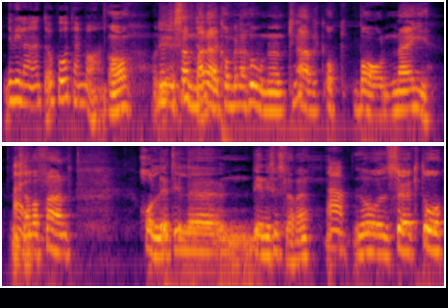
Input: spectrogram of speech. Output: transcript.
det ville han inte. Och påtänd var han. Ja, och det är samma där kombinationen knark och barn, nej. Liksom, Nej. vad fan, håll er till eh, det ni sysslar med. Ja, Och sök då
